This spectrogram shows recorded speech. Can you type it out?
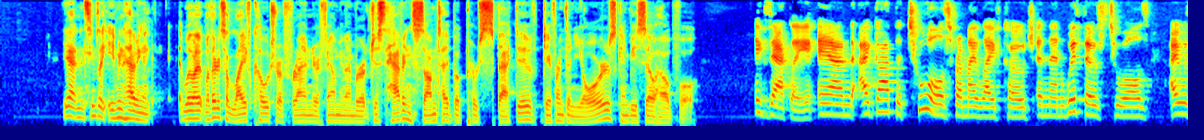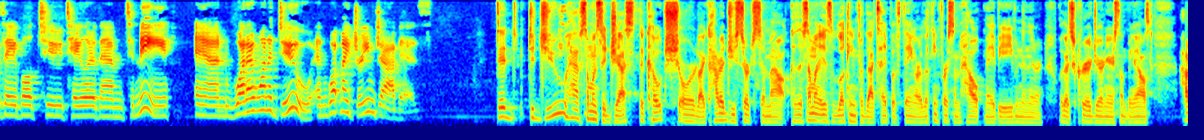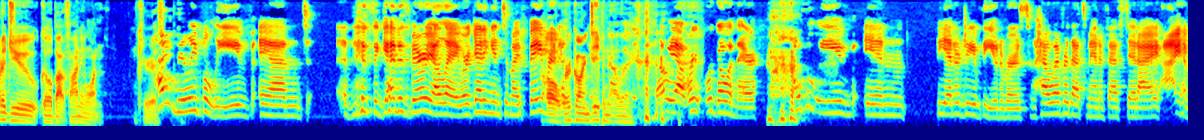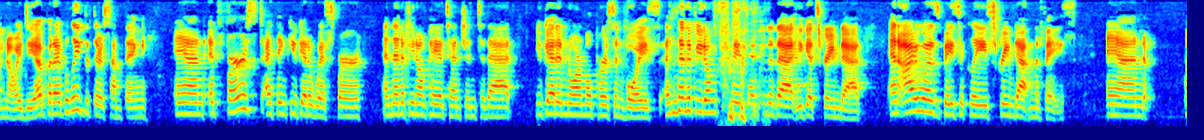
Yeah, and it seems like even having whether it's a life coach or a friend or family member, just having some type of perspective different than yours can be so helpful. Exactly. And I got the tools from my life coach. And then with those tools, I was able to tailor them to me and what I want to do and what my dream job is. Did did you have someone suggest the coach or like how did you search them out? Because if someone is looking for that type of thing or looking for some help, maybe even in their whether it's career journey or something else, how did you go about finding one? I'm curious. I really believe, and this again is very LA. We're getting into my favorite. Oh, we're going deep in LA. oh yeah, we're we're going there. I believe in the energy of the universe, however that's manifested. I I have no idea, but I believe that there's something. And at first, I think you get a whisper, and then if you don't pay attention to that, you get a normal person voice, and then if you don't pay attention to that, you get screamed at. And I was basically screamed at in the face. And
